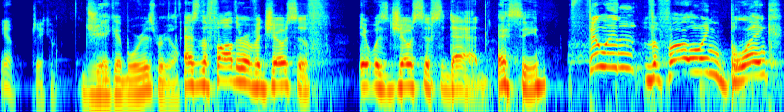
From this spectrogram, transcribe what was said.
yeah, Jacob. Jacob or Israel? As the father of a Joseph, it was Joseph's dad. I see. Fill in the following blank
